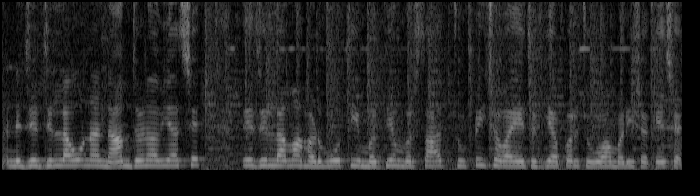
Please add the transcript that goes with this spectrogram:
અને જે જિલ્લાઓના નામ જણાવ્યા છે, તે જિલ્લામાં હળવોથી મધ્યમ વરસાદ છૂટી છવાય જગ્યા પર જોવા મળી શકે છે.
